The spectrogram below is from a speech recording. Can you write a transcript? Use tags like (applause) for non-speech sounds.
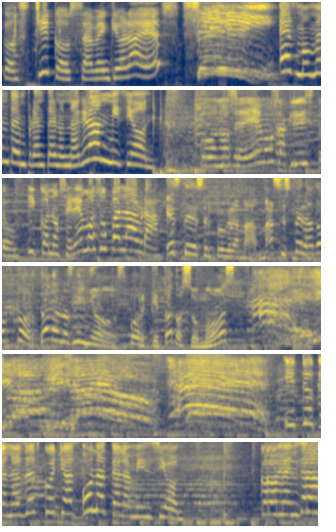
Chicos, chicos, ¿saben qué hora es? ¡Sí! Es momento de emprender una gran misión. Conoceremos a Cristo y conoceremos su palabra. Este es el programa más esperado por todos los niños, porque todos somos... ¡Angelitos Misioneros! ¡Eh! Y tú que nos escuchas, únete a la misión. ¡Comenzamos!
